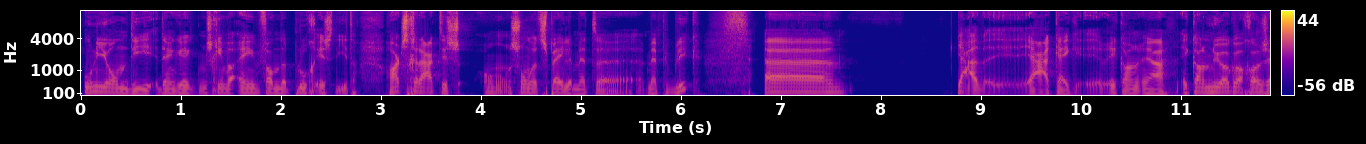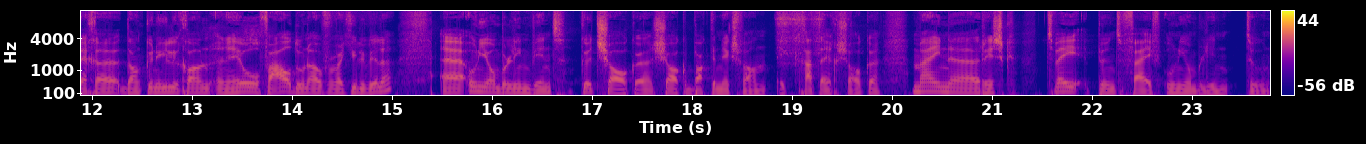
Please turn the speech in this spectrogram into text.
Union, die denk ik misschien wel een van de ploegen is die het hardst geraakt is zonder het spelen met, eh, met publiek. Ehm, ja, eh, ja, kijk, ik kan, ja, ik kan hem nu ook wel gewoon zeggen. Dan kunnen jullie gewoon een heel verhaal doen over wat jullie willen. Eh, Union Berlin wint. Kut Schalke. Schalke bakt er niks van. Ik ga tegen Schalke. Mijn eh, risk 2.5 Union Berlin to,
